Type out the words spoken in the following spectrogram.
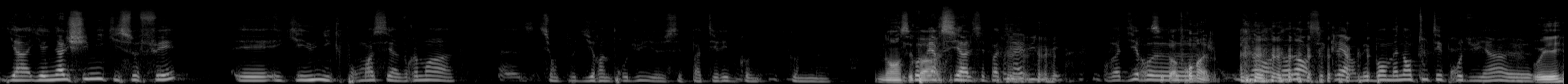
il y, a, il y a une alchimie qui se fait et, et qui est unique. Pour moi, c'est vraiment, un- euh, si on peut dire un produit, euh, c'est pas terrible comme, comme euh, Non, c'est pas. commercial, c'est pas terrible. On va dire. C'est pas un euh, fromage. Non, non, non, c'est clair. Mais bon, maintenant tout est produit. hein, euh, Oui,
